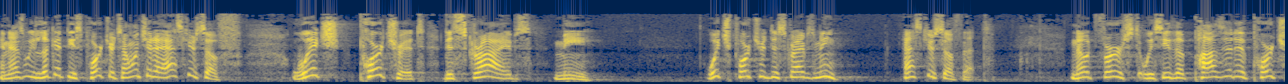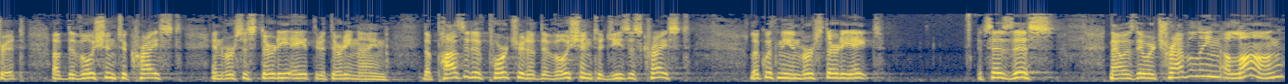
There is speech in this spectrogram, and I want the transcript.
And as we look at these portraits, I want you to ask yourself, which portrait describes me. Which portrait describes me? Ask yourself that. Note first, we see the positive portrait of devotion to Christ in verses 38 through 39. The positive portrait of devotion to Jesus Christ. Look with me in verse 38. It says this, Now, as they were traveling along,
